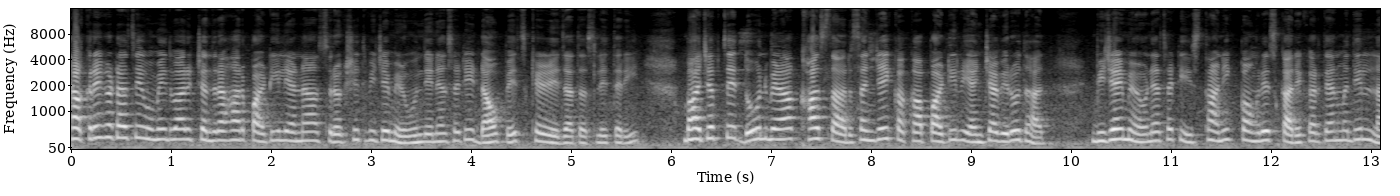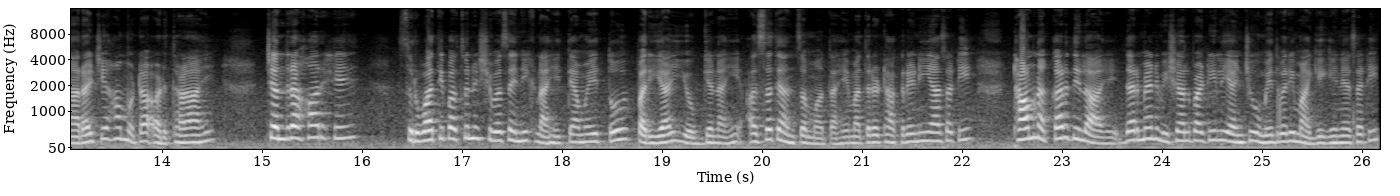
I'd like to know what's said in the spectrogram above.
ठाकरे गटाचे उमेदवार चंद्रहार पाटील यांना सुरक्षित विजय मिळवून देण्यासाठी डावपेच खेळले जात असले तरी भाजपचे दोन वेळा खासदार संजय काका पाटील यांच्या विरोधात विजय मिळवण्यासाठी स्थानिक काँग्रेस कार्यकर्त्यांमधील नाराजी हा मोठा अडथळा आहे. चंद्रहार हे सुरुवातीपासून शिवसैनिक नाही त्यामुळे तो पर्याय योग्य नाही असं त्यांचं मत आहे. मात्र ठाकरेंनी यासाठी ठाम नकार दिला आहे. दरम्यान विशाल पाटील यांची उमेदवारी मागे घेण्यासाठी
